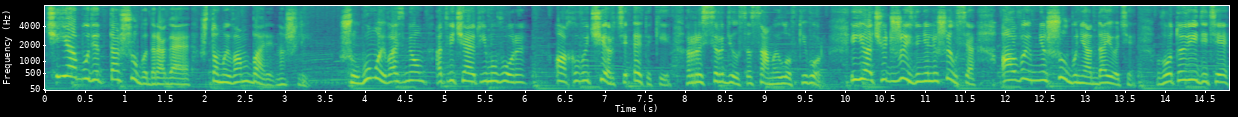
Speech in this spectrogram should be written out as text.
«Чья будет та шуба, дорогая, что мы в амбаре нашли?» «Шубу мы возьмем», — отвечают ему воры. «Ах вы черти этакие!» – рассердился самый ловкий вор. «Я чуть жизни не лишился, а вы мне шубу не отдаете. Вот увидите,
